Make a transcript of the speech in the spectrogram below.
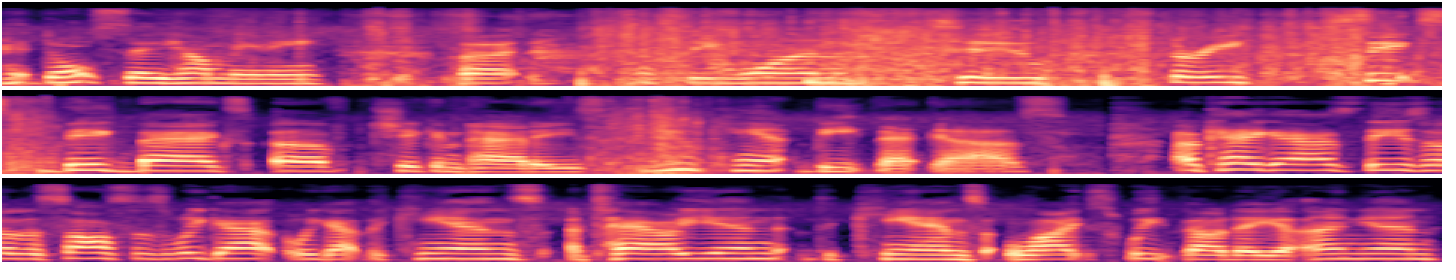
it don't say how many, but let's see, one, two, three, six big bags of chicken patties. You can't beat that, guys. Okay, guys, these are the sauces we got. We got the Ken's Italian, the Ken's Light Sweet Vidalia Onion,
